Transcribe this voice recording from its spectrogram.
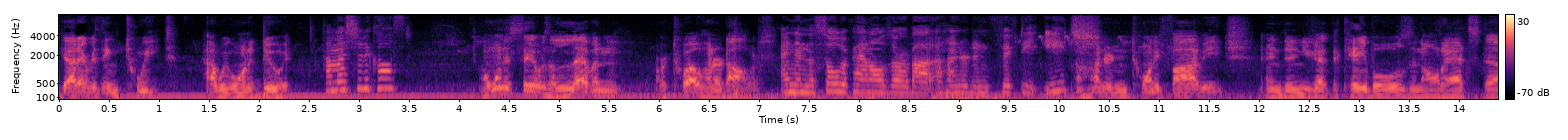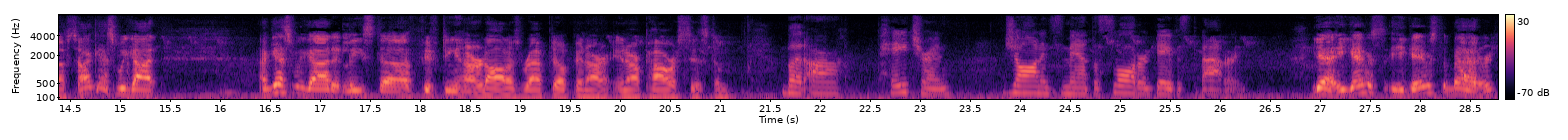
got everything tweaked how we want to do it. How much did it cost? I want to say it was 11 or $1,200. And then the solar panels are about 150 each? 125 each. And then you got the cables and all that stuff. So I guess we got I guess we got at least uh, fifteen hundred dollars wrapped up in our in our power system. But our patron, John and Samantha Slaughter, gave us the battery. Yeah, he gave us he gave us the battery.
